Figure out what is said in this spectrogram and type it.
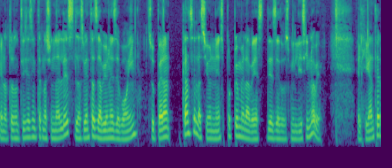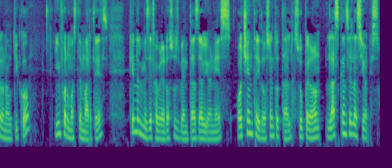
En otras noticias internacionales, las ventas de aviones de Boeing superan cancelaciones por primera vez desde 2019. El gigante aeronáutico informó este martes que en el mes de febrero sus ventas de aviones, 82 en total, superaron las cancelaciones,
